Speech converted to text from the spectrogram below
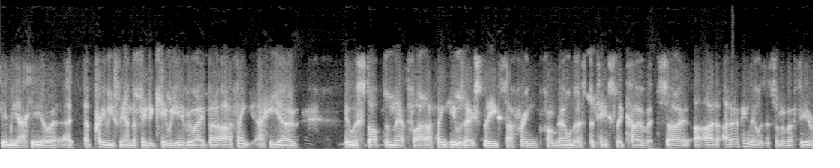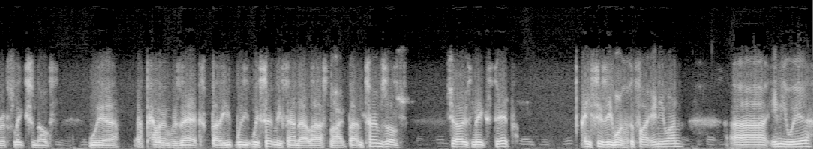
Hemi Ahio, a, a previously undefeated Kiwi heavyweight, but I think Ahio who was stopped in that fight, I think he was actually suffering from illness, potentially COVID. So I, I don't think there was a sort of a fair reflection of where Opelu was at. But he, we, we certainly found out last night. But in terms of Joe's next step, he says he wants to fight anyone, uh, anywhere,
